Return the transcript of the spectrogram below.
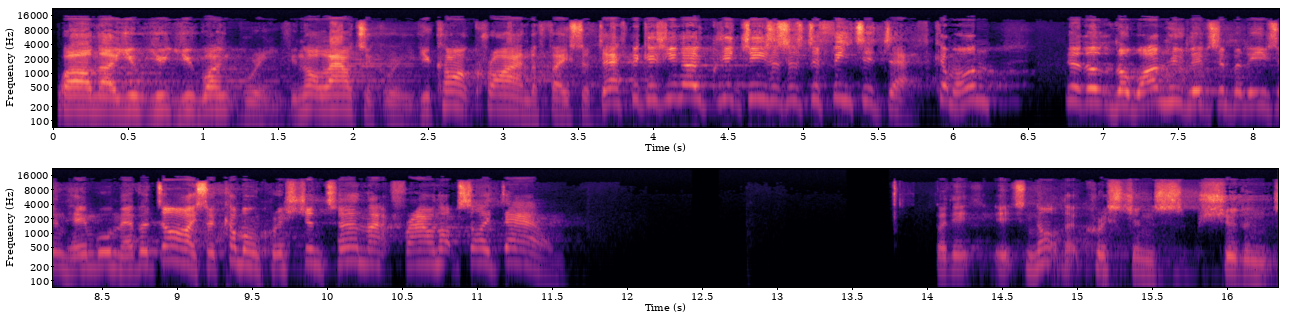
well, no, you, you, you won't grieve. You're not allowed to grieve. You can't cry in the face of death because you know Jesus has defeated death. Come on. The, the one who lives and believes in him will never die. So come on, Christian, turn that frown upside down. But it, it's not that Christians shouldn't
